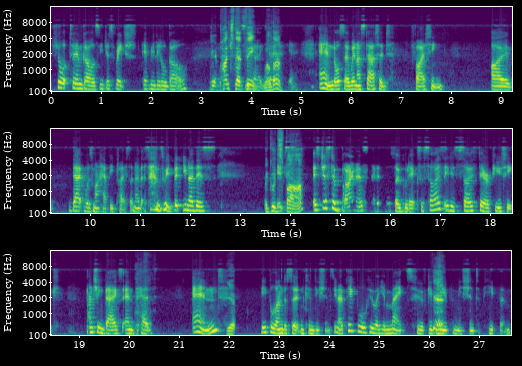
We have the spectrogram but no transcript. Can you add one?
short-term goals. You just reach every little goal. Yeah, punch that thing. go, well yeah, done. Yeah. And also when I started fighting, I that was my happy place. I know that sounds weird, but you know, there's A good it's, spa. It's just a bonus that it's also good exercise. It is so therapeutic, punching bags and pads, and Yep. People under certain conditions. You know, people who are your mates who have given Yeah. you permission to hit them,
